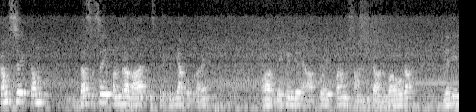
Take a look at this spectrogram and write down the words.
कम से कम 10 से 15 बार इस प्रक्रिया को करें और देखेंगे आपको एक परम शांति का अनुभव होगा। यदि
